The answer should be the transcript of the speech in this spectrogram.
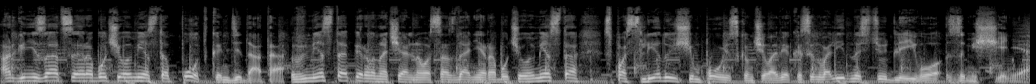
организация рабочего места под кандидата вместо первоначального создания рабочего места с последующим поиском человека с инвалидностью для его замещения.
